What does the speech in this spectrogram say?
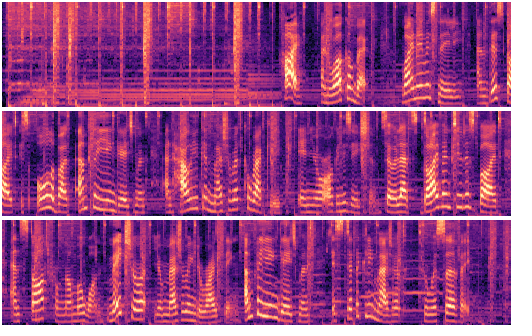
Hi and welcome back. My name is Nelly and this bite is all about employee engagement and how you can measure it correctly in your organization. So let's dive into this bite and start from number one. Make sure you're measuring the right thing. Employee engagement is typically measured through a survey.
